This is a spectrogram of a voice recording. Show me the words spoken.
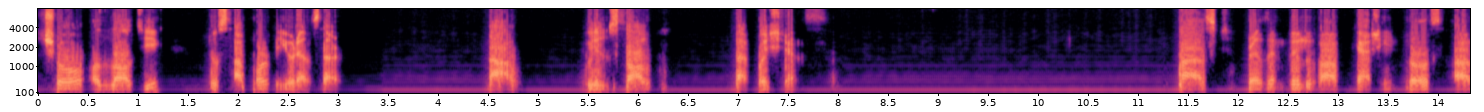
Show a logic to support your answer. Now, we'll solve the questions. First, present value of cash inflows of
